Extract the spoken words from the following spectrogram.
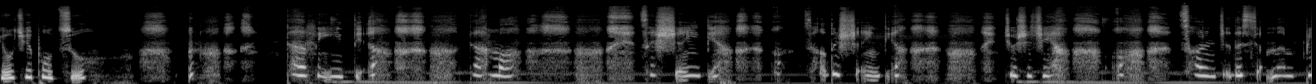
犹觉不足，大力一点，大毛，再深一点。操的深一点，就是这样。操人家的小嫩逼，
